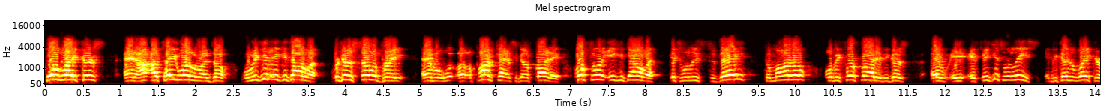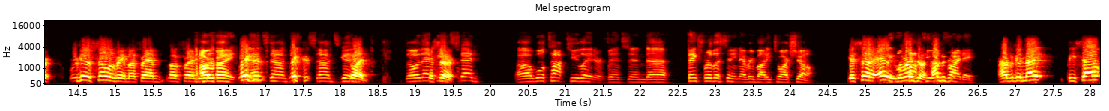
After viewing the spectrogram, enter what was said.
Go Lakers. And I, will tell you what, Lorenzo. When we get Iguodala, we're gonna celebrate and we're, uh, podcasting on Friday. Hopefully, Iguodala gets released today, tomorrow, or before Friday because if, if he gets released because of Laker, we're gonna celebrate, my friend. My friend. All right. Lakers, that sounds, Lakers, sounds good. Go ahead. So that yes, being sir. said, uh, we'll talk to you later, Vince, and uh, thanks for listening, everybody, to our show. Yes, sir. Hey, we'll Lorenzo, have a Friday. Have a good night. Peace out,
